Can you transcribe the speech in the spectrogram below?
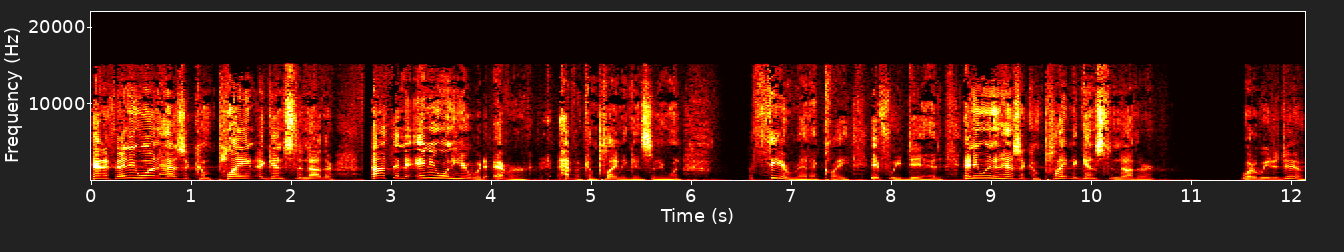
And if anyone has a complaint against another, not that anyone here would ever have a complaint against anyone, but theoretically, if we did, anyone who has a complaint against another, what are we to do?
